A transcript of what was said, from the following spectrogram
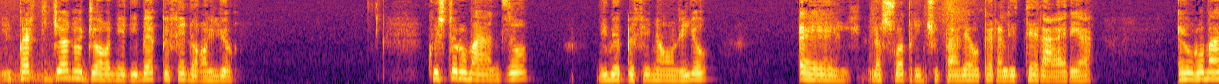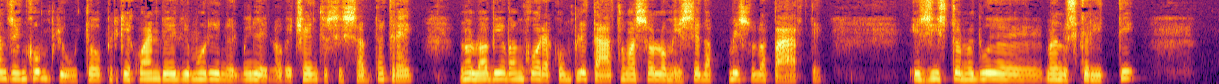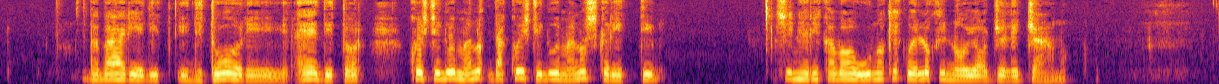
Il partigiano Johnny di Beppe Fenoglio. Questo romanzo di Beppe Fenoglio è la sua principale opera letteraria. È un romanzo incompiuto perché quando egli morì nel 1963 non lo aveva ancora completato ma solo messo da, messo da parte. Esistono due manoscritti da vari edit- editori, editor. Questi manu- da questi due manoscritti se ne ricavò uno che è quello che noi oggi leggiamo.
